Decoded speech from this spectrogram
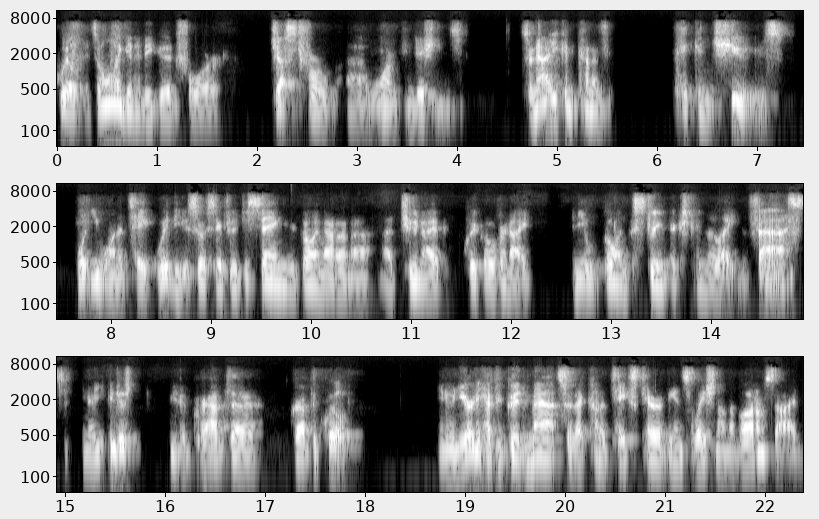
quilt, it's only going to be good for just for uh, warm conditions. So now you can kind of pick and choose what you want to take with you. So, if you're just saying you're going out on a, a two night quick overnight, and you're going extreme, extremely light and fast, you know, you can just, you know, grab the, grab the quilt. You know, and you already have your good mat, so that kind of takes care of the insulation on the bottom side.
